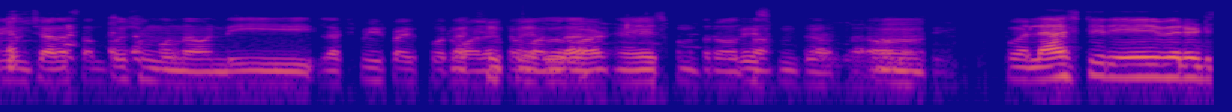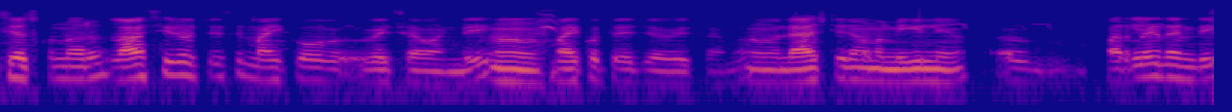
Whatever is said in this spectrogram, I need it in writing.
మేము. చాలా సంతోషంగా ఉన్నామండి. ఈ లక్ష్మీ ఫైవ్ ఫోర్ వేసుకున్న తర్వాత. వేసుకున్న తర్వాత లాస్ట్ ఇయర్ ఏ వెరైటీస్ వేసుకున్నారు? లాస్ట్ ఇయర్ వచ్చేసి మైకో వేసామండి. మైకో తేజ వేసాము. లాస్ట్ ఇయర్ ఏమైనా మిగిలిన పర్లేదండి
